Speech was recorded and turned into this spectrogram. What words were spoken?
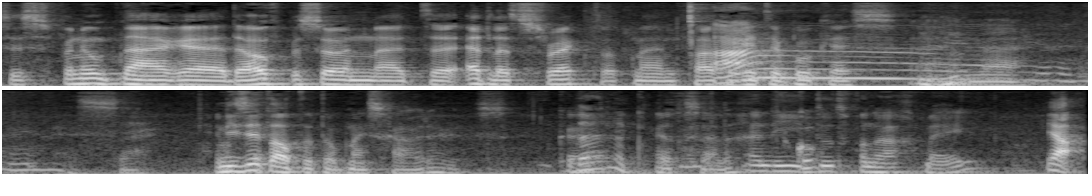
Ze is vernoemd naar eh, de hoofdpersoon uit eh, Atlas Shrugged, wat mijn favoriete Ah, boek is. ja, En, ja, ja, ja, ja. dus, en die zit altijd op mijn schouder, dus Oké. Duidelijk. heel gezellig. En die doet vandaag mee. Ja,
